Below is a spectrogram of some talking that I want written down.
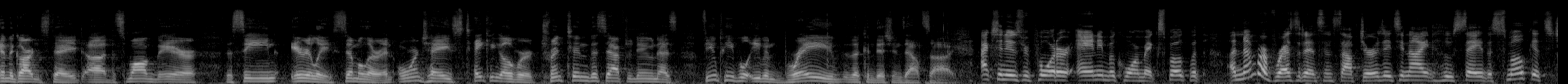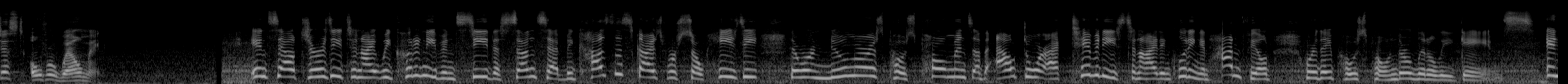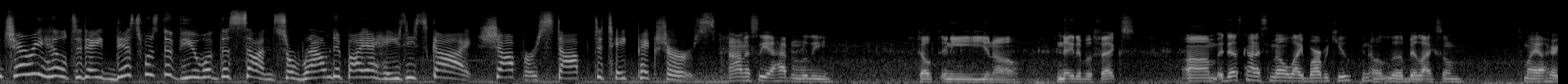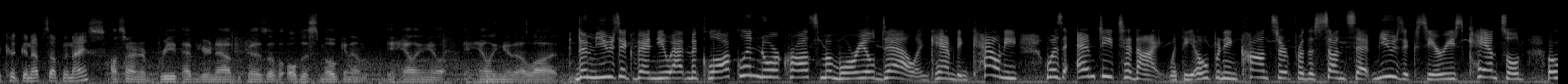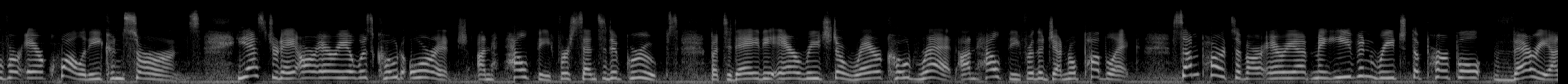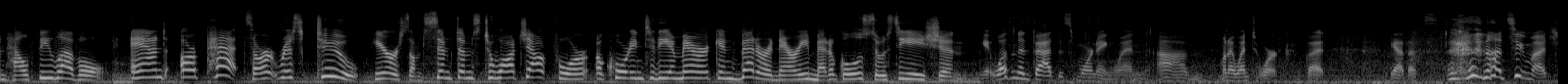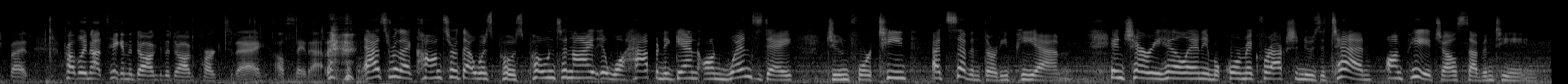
in the Garden State. Uh, the smog there, the scene eerily similar. An orange haze taking over Trenton this afternoon as few people even braved the conditions outside. Action News reporter Annie McCormick spoke with a number of residents in South Jersey tonight who say the smoke, it's just overwhelming. In South Jersey tonight, we couldn't even see the sunset because the skies were so hazy. There were numerous postponements of outdoor activities tonight, including in Haddonfield, where they postponed their Little League games. In Cherry Hill today, this was the view of the sun surrounded by a hazy sky. Shoppers stopped to take pictures. Honestly, I haven't really felt any, you know, negative effects. Um, it does kind of smell like barbecue, you know, a little bit like some somebody out here cooking up something nice. I'm starting to breathe heavier now because of all the smoke and I'm inhaling it, inhaling it a lot. The music venue at McLaughlin Norcross Memorial Dell in Camden County was empty tonight with the opening concert for the Sunset Music Series canceled over air quality concerns. Yesterday, our area was code orange, unhealthy for sensitive groups. But today, the air reached a rare code red, unhealthy for the general public. Some parts of our area may even reach reach the purple, very unhealthy level. And our pets are at risk too. Here are some symptoms to watch out for, according to the American Veterinary Medical Association. It wasn't as bad this morning when um, when I went to work, but yeah, that's not too much, but probably not taking the dog to the dog park today. I'll say that. As for that concert that was postponed tonight, it will happen again on Wednesday, June 14th at 7.30 p.m. In Cherry Hill, Annie McCormick for Action News at 10 on PHL 17.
